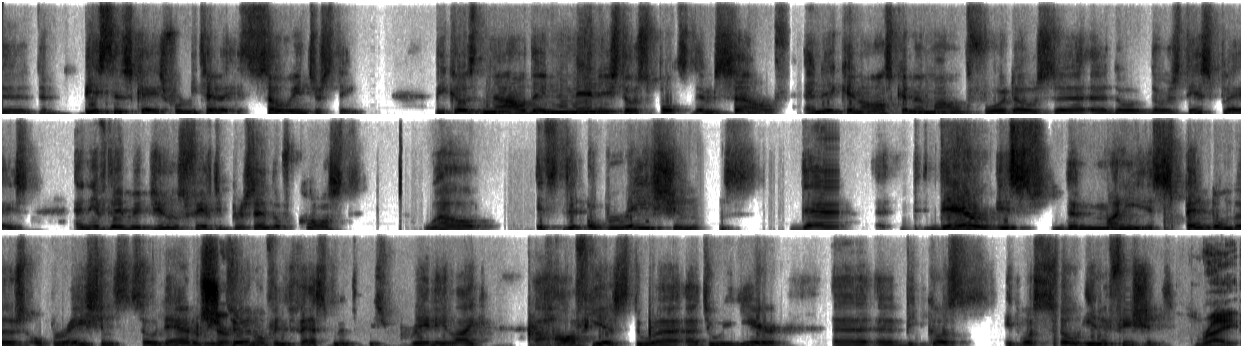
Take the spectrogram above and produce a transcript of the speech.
the, the business case for retailer. It's so interesting because now they manage those spots themselves and they can ask an amount for those uh, uh, those displays. And if they reduce fifty percent of cost, well, it's the operations that there is the money is spent on those operations. So there, the Sure. return of investment is really like a half years to a, to a year uh, uh, because it was so inefficient. Right.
